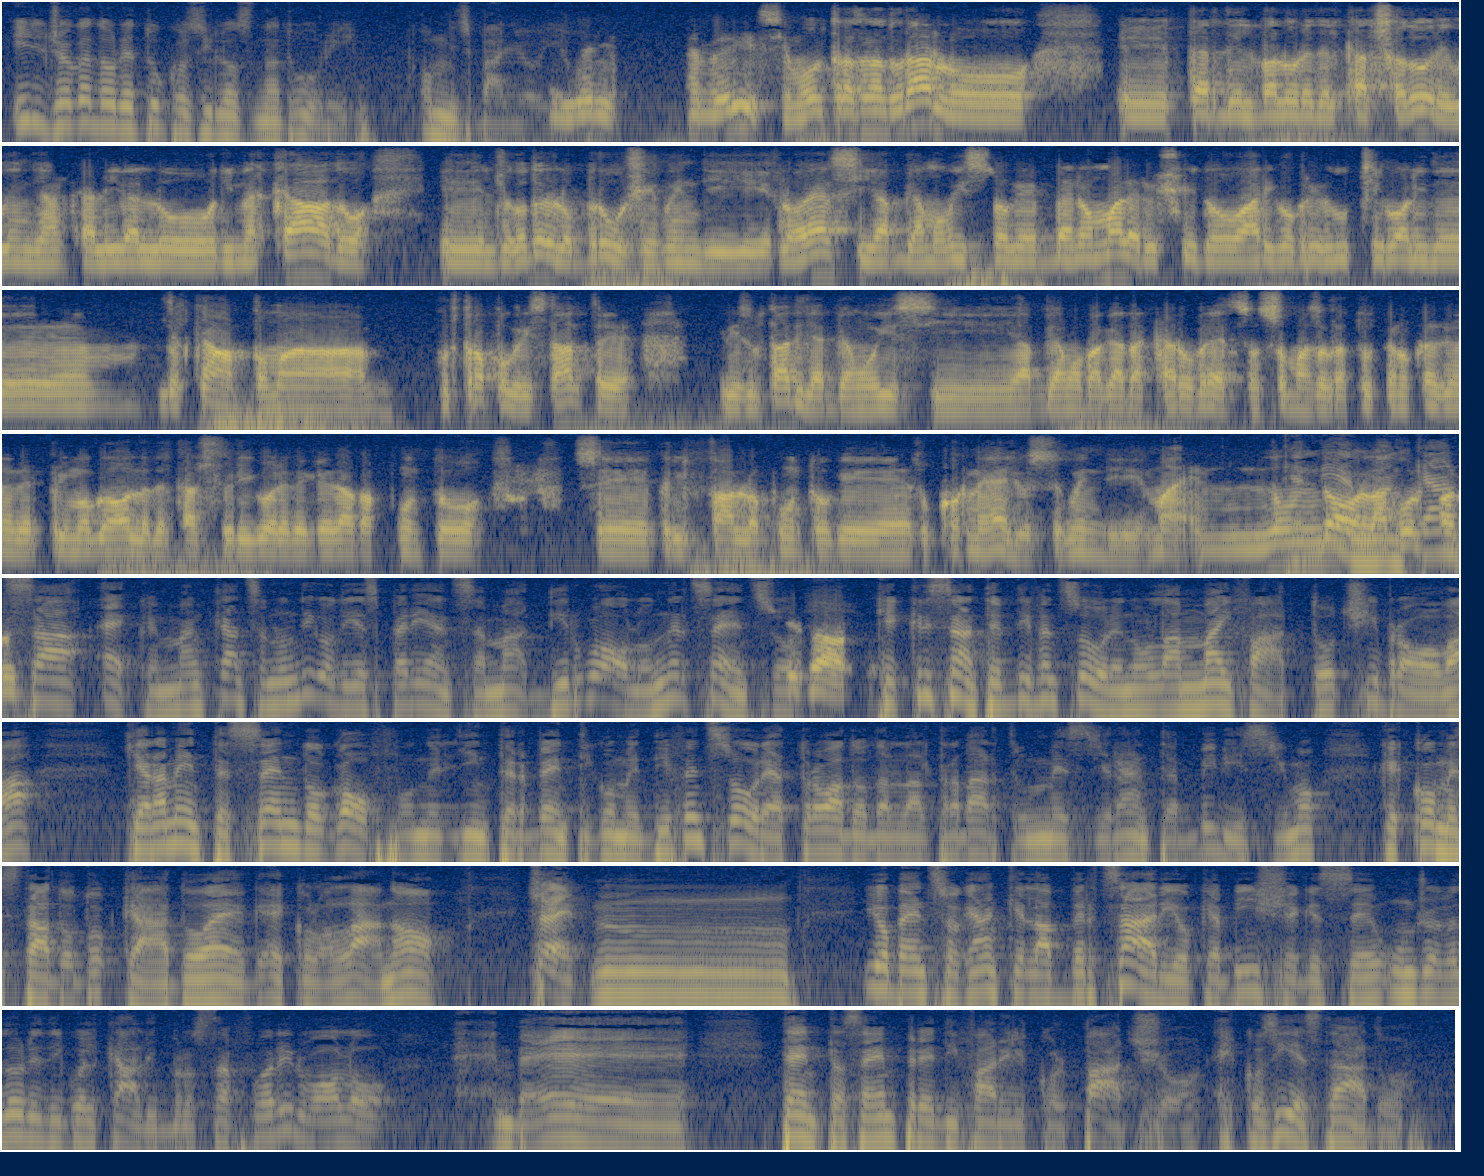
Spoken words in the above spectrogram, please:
Il giocatore tu così lo snaturi, o mi sbaglio io? È verissimo, oltre a snaturarlo eh, perde il valore del calciatore, quindi anche a livello di mercato e il giocatore lo bruci, quindi Florenzi abbiamo visto che bene o male è riuscito a ricoprire tutti i ruoli de, del campo, ma purtroppo Cristante i risultati li abbiamo visti, abbiamo pagato a caro prezzo, insomma, soprattutto in occasione del primo gol del calcio di rigore decretato appunto se, per il fallo appunto che, su Cornelius, quindi ma non che do la mancanza, colpa ecco, in mancanza non dico di esperienza, ma di ruolo, nel senso esatto. che Cristante il difensore non l'ha mai fatto, ci prova chiaramente essendo goffo negli interventi come difensore ha trovato dall'altra parte un mestierante abilissimo che come è stato toccato eh, eccolo là no cioè, mm, io penso che anche l'avversario capisce che se un giocatore di quel calibro sta fuori ruolo, eh, beh, tenta sempre di fare il colpaccio e così è stato.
